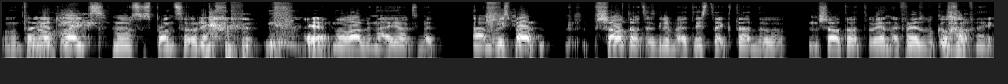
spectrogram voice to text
Un tagad no. laiks mūsu sponsoriem. Jā. nu, labi, nē, joks, bet ā, nu, vispār šautauts es gribētu izteikt tādu šautautu vienai Facebook lapai.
